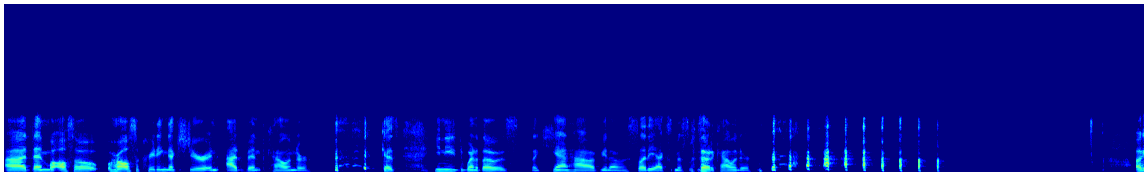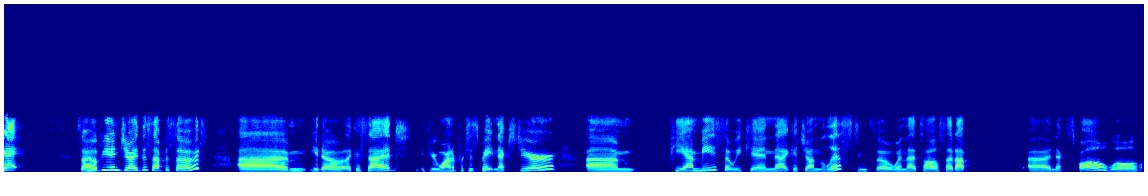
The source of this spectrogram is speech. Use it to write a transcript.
Uh, then we'll also we're also creating next year an advent calendar because you need one of those. Like you can't have, you know, slutty Xmas without a calendar. okay. So I hope you enjoyed this episode. Um, you know, like I said, if you want to participate next year, um, PM me so we can uh, get you on the list. And so when that's all set up uh, next fall, we'll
